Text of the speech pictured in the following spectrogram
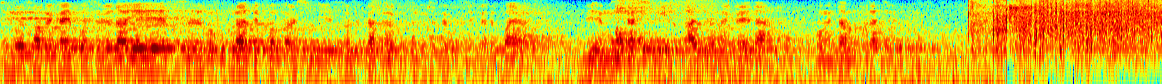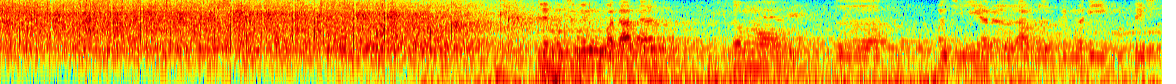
singurul sfat pe care pot să vă dau e să vă bucurați de fotbal și să jucați mai cu sâmbătă pe urmă. Că după aia vine munca și altele mai grele, dar momentan bucurați-vă Le mulțumim încă o dată, domnul uh, consilier al primăriei Curtești,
